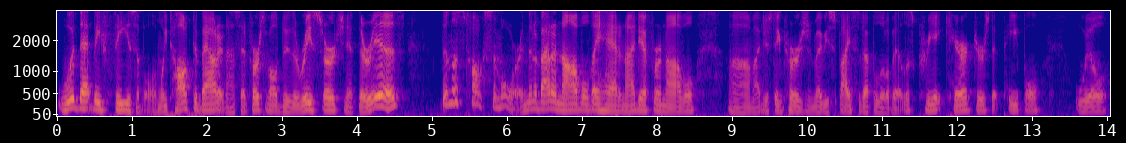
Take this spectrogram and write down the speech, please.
would that be feasible? And we talked about it, and I said, first of all, do the research, and if there is, then let's talk some more. And then about a novel, they had an idea for a novel. Um, I just encouraged them to maybe spice it up a little bit. Let's create characters that people will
